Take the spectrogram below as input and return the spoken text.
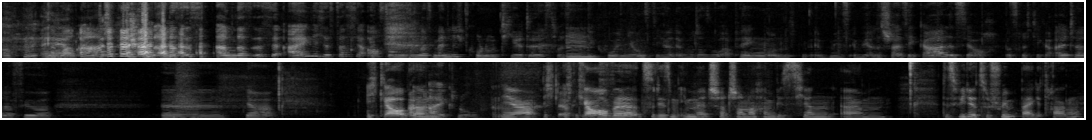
auch direkt ja. am Arsch. Und, das ist, das ist ja, eigentlich ist das ja auch so ein bisschen was männlich konnotiert ist. Weißt mhm. die coolen Jungs, die halt immer da so abhängen und mir ist irgendwie alles scheißegal, ist ja auch das richtige Alter dafür. Äh, ja. Ich glaube, Aneignung. ja, ich, ich glaube, zu diesem Image hat schon noch ein bisschen ähm, das Video zu Shrimp beigetragen.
